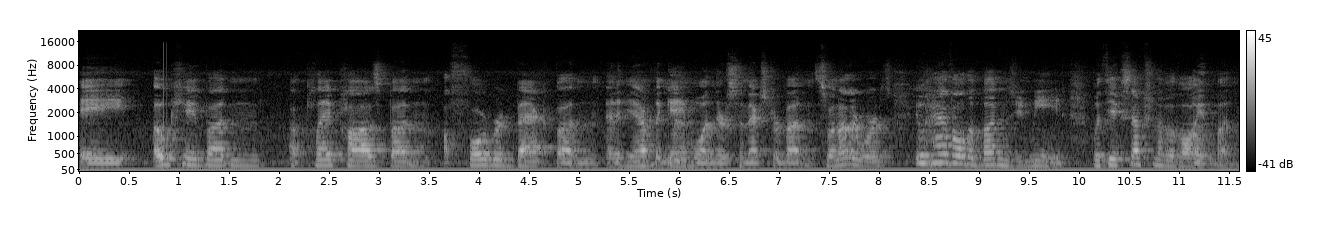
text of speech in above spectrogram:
a OK button, a play pause button, a forward back button, and if you have the game one, there's some extra buttons. So in other words, you have all the buttons you need, with the exception of a volume button.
